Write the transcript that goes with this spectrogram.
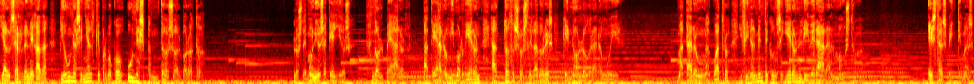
y al ser renegada dio una señal que provocó un espantoso alboroto. Los demonios aquellos golpearon, patearon y mordieron a todos los celadores que no lograron huir. Mataron a cuatro y finalmente consiguieron liberar al monstruo. Estas víctimas,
